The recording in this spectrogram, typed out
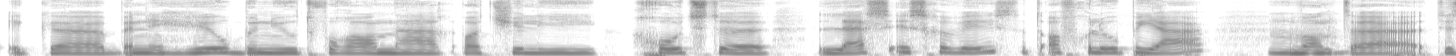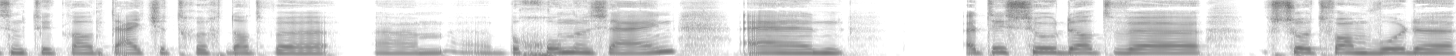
ik uh, ben heel benieuwd vooral naar wat jullie grootste les is geweest het afgelopen jaar. Mm-hmm. Want uh, het is natuurlijk al een tijdje terug dat we um, begonnen zijn. En het is zo dat we soort van worden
